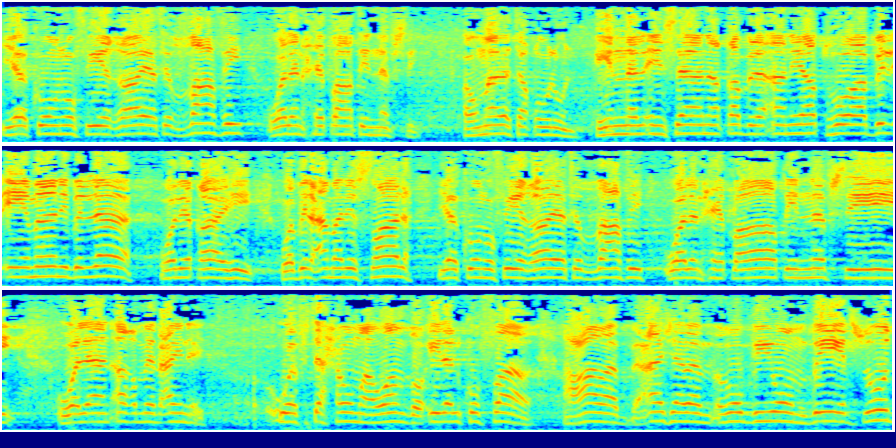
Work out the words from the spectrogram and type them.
يكون في غاية الضعف والانحطاط النفسي. أو ماذا تقولون؟ إن الإنسان قبل أن يطهر بالإيمان بالله ولقائه وبالعمل الصالح يكون في غاية الضعف والانحطاط النفسي. والآن أغمض عينيك وافتحهما وانظر إلى الكفار عرب عجب ربيون بيض سود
